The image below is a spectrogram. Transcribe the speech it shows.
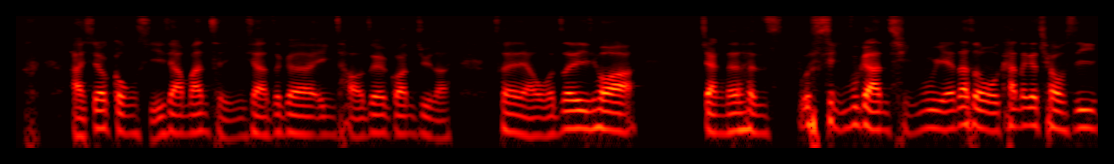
还是要恭喜一下曼城赢下这个英超这个冠军了。虽然讲我这一句话讲的很不心不甘情不愿，那时候我看那个切西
